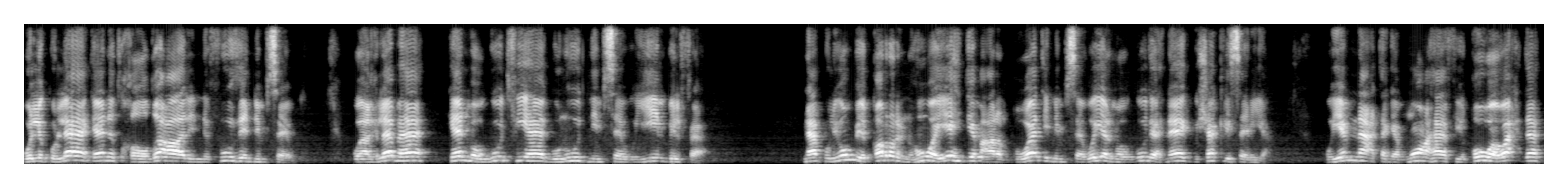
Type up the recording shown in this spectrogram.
واللي كلها كانت خاضعة للنفوذ النمساوي وأغلبها كان موجود فيها جنود نمساويين بالفعل. نابليون بيقرر إن هو يهجم على القوات النمساوية الموجودة هناك بشكل سريع ويمنع تجمعها في قوة واحدة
